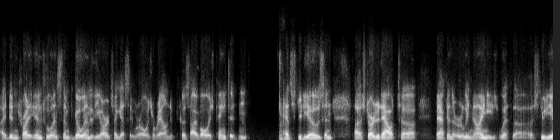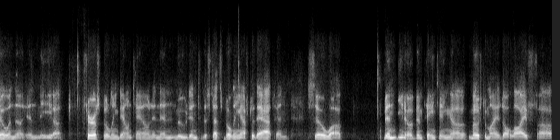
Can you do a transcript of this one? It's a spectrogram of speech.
I didn't try to influence them to go into the arts. I guess they were always around it because I've always painted and mm-hmm. had studios and uh, started out uh, back in the early '90s with uh, a studio in the in the uh, Ferris Building downtown, and then moved into the Stutz Building after that. And so uh, been you know I've been painting uh, most of my adult life. Uh,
